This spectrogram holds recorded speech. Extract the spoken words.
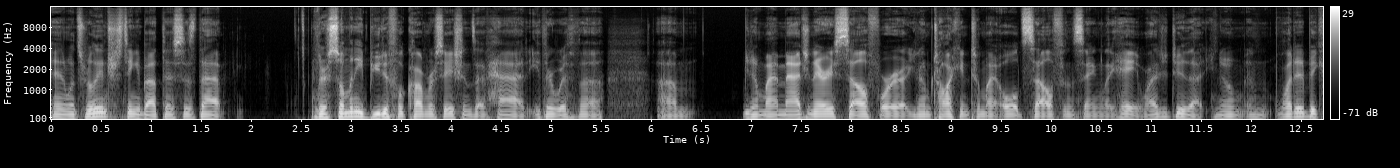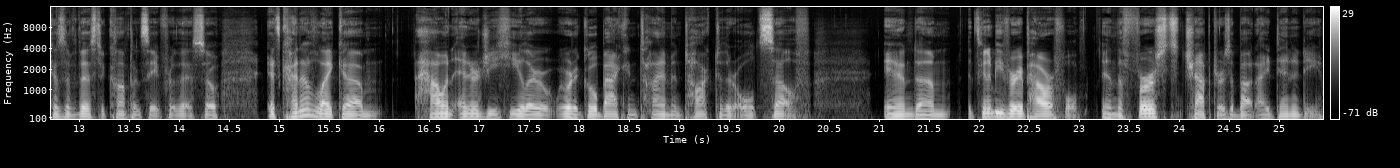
And what's really interesting about this is that there's so many beautiful conversations I've had, either with uh, um, you know my imaginary self or you know I'm talking to my old self and saying like hey why did you do that? You know and what did because of this to compensate for this? So it's kind of like um, how an energy healer were to go back in time and talk to their old self. And um, it's going to be very powerful. And the first chapter is about identity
